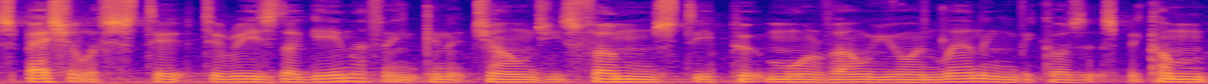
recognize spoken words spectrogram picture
specialists to, to raise their game, I think, and it challenges firms to put more value on learning because it's become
